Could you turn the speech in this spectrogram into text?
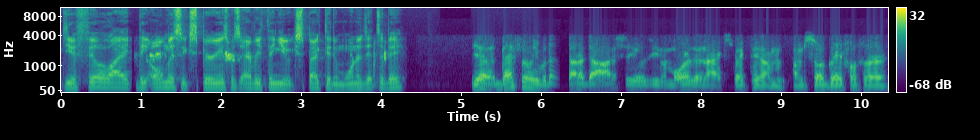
Do you feel like the Ole Miss experience was everything you expected and wanted it to be? Yeah, definitely. Without a doubt, honestly, it was even more than I expected. I'm I'm so grateful for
